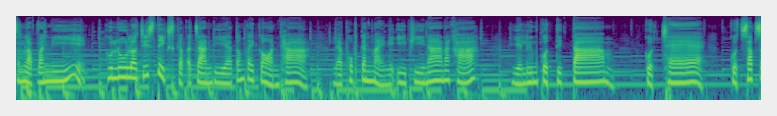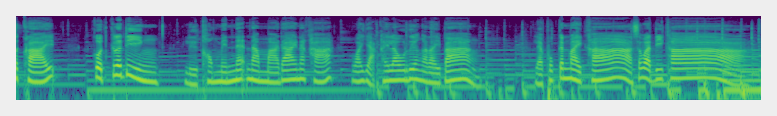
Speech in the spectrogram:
สำหรับวันนี้ กูรูโลจิสติกส์กับอาจารย์เดียต้องไปก่อนค่ะ แล้วพบกันใหม่ใน EP หน้านะคะ อย่าลืมกดติดตาม กดแชร์ กด Subscribe กดกระดิ่ง หรือคอมเมนต์แนะนำมาได้นะคะ ว่าอยากให้เล่าเรื่องอะไรบ้าง แล้วพบกันใหม่ค่ะ สวัสดีค่ะ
